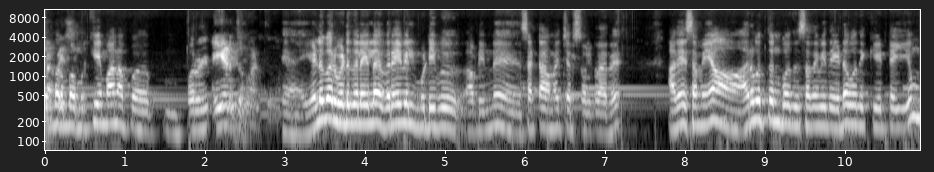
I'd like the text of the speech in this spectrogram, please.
ரொம்ப ரொம்ப. முக்கியமான பொருள். எழுவர் விடுதலையில விரைவில் முடிவு அப்படின்னு சட்ட அமைச்சர் சொல்றாரு. அதே சமயம் 69% சதவீத இடஒதுக்கீட்டையும்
